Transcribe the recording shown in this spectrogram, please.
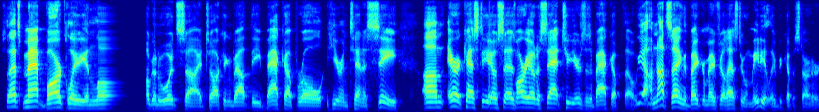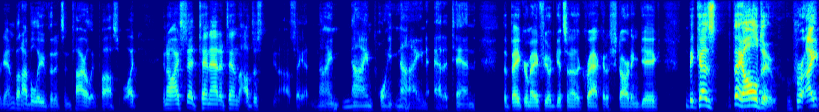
So that's Matt Barkley and. Lo- Logan Woodside talking about the backup role here in Tennessee. Um, Eric Castillo says Mariota sat two years as a backup, though. Yeah, I'm not saying that Baker Mayfield has to immediately become a starter again, but I believe that it's entirely possible. I, you know, I said 10 out of 10. I'll just, you know, I'll say a nine, 9.9 out of 10 that Baker Mayfield gets another crack at a starting gig because they all do, right?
